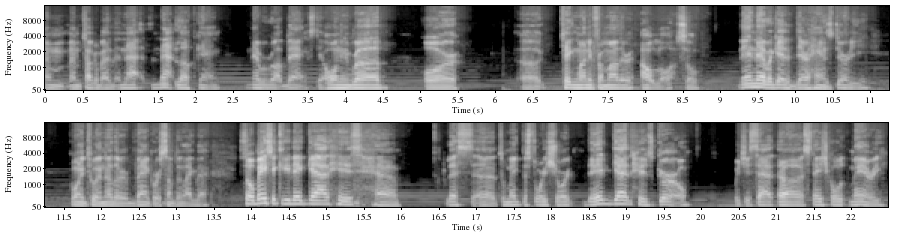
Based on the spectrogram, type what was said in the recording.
I'm, I'm talking about the Nat, Nat Love Gang. Never rob banks. They only rob or uh, take money from other outlaws. So they never get their hands dirty going to another bank or something like that. So basically, they got his uh, let's uh, to make the story short, they get his girl, which is at uh, stagecoach Mary,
